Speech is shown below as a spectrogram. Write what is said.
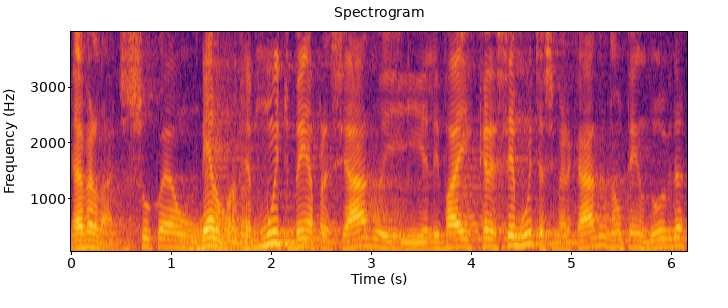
É verdade, o suco é um belo produto. é muito bem apreciado e ele vai crescer muito esse mercado, não tenho dúvida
